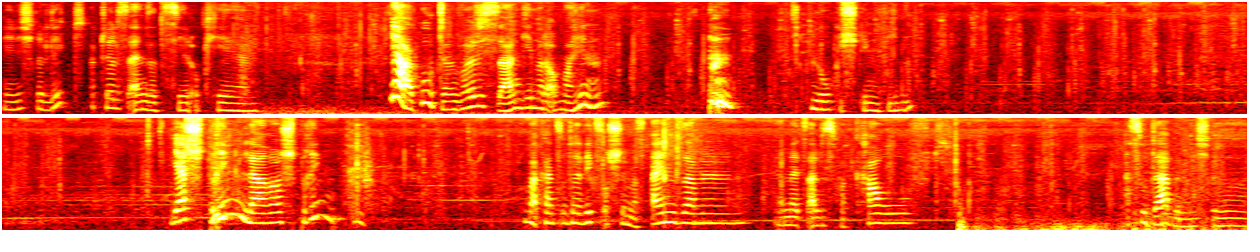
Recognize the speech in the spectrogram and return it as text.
Nee, nicht Relikt. Aktuelles Einsatzziel. Okay. Ja, gut, dann würde ich sagen, gehen wir da auch mal hin. Logisch irgendwie, ne? Ja, spring, Lara, spring. Guck mal, kannst unterwegs auch schön was einsammeln. Wir haben jetzt alles verkauft. Achso, da bin ich. Äh.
